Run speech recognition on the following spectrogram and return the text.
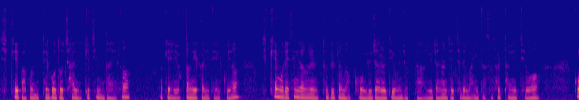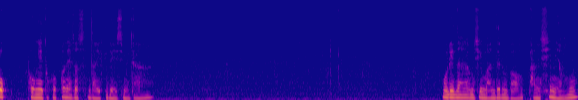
식혜 밥은 되고도 잘 익혀진다 해서 이렇게 6단계까지 되어 있고요. 식혜물에 생강을 두들겨 넣고 유자를 띄우면 좋다. 유자는 제철에 많이 따서 설탕에 재워 꼭 봉에 두고 꺼내서 쓴다. 이렇게 되어 있습니다. 우리나라 음식 만드는 법 방신영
